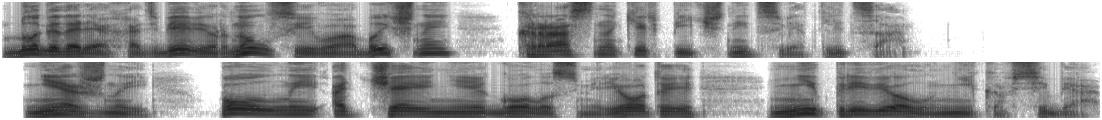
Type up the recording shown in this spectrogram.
благодаря ходьбе вернулся его обычный красно-кирпичный цвет лица. Нежный, полный отчаяния голос Мериоты не привел Ника в себя.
